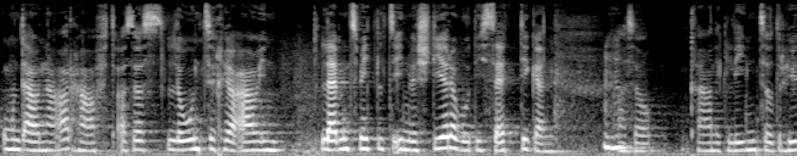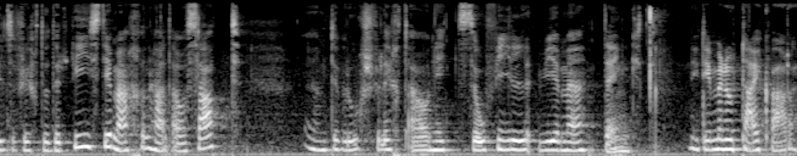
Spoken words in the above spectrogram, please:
und auch nahrhaft. Also es lohnt sich ja auch in Lebensmittel zu investieren, die die sättigen. Mhm. Also keine Linse oder Hülsenfrüchte oder Reis, die machen halt auch satt. Ähm, du brauchst vielleicht auch nicht so viel, wie man denkt. Nicht immer nur Teigwaren.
